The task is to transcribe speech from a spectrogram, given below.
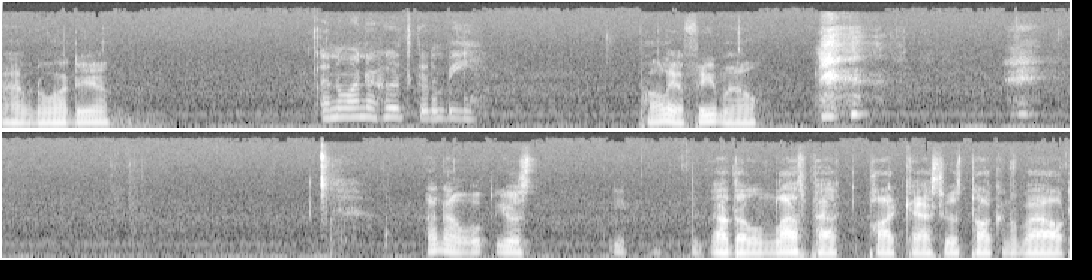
I have no idea. I wonder who it's going to be. Probably a female. I know you was uh, the last podcast you was talking about,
